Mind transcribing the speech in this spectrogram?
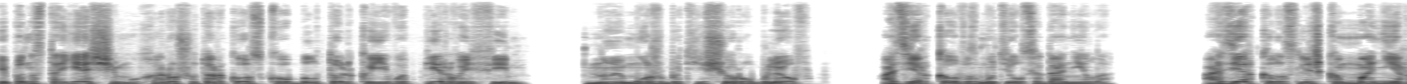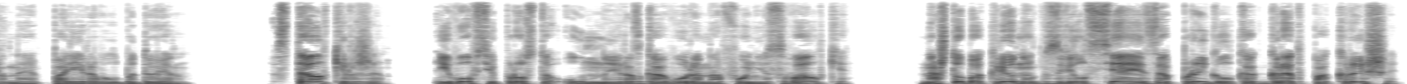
и по-настоящему хорош у Тарковского был только его первый фильм, ну и, может быть, еще Рублев, а «Зеркало» возмутился Данила. А «Зеркало» слишком манерное, парировал Бадуэн. «Сталкер» же и вовсе просто умные разговоры на фоне свалки, на что Бакренок взвелся и запрыгал, как град по крыше,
